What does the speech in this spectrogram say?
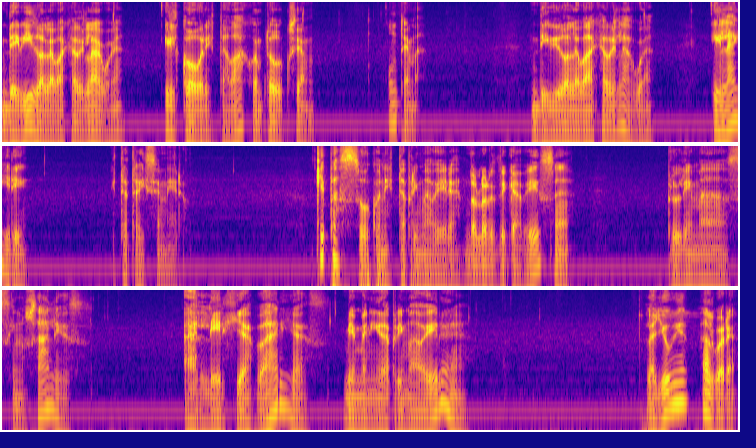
Debido a la baja del agua, el cobre está bajo en producción. Un tema. Debido a la baja del agua, el aire traicionero. ¿Qué pasó con esta primavera? ¿Dolores de cabeza? ¿Problemas sinusales? ¿Alergias varias? Bienvenida primavera. La lluvia, algo era.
